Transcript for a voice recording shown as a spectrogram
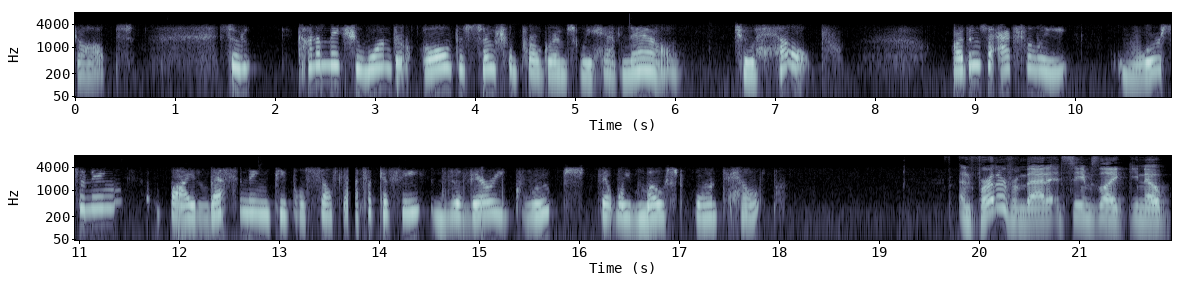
jobs. So kind of makes you wonder all the social programs we have now to help are those actually worsening by lessening people's self efficacy, the very groups that we most want to help. And further from that, it seems like, you know,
